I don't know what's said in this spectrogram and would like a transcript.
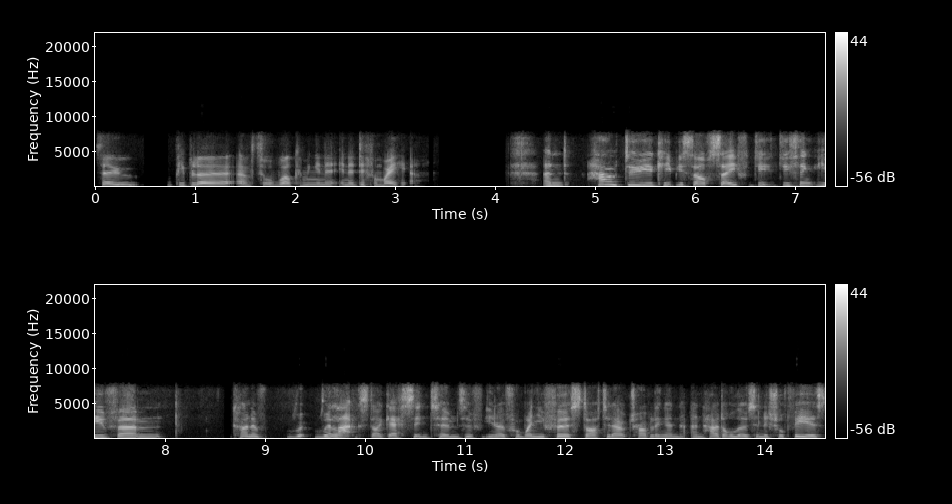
So people are, are sort of welcoming in a, in a different way here. And how do you keep yourself safe? Do, do you think you've um, kind of re- relaxed, I guess, in terms of, you know, from when you first started out traveling and, and had all those initial fears?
